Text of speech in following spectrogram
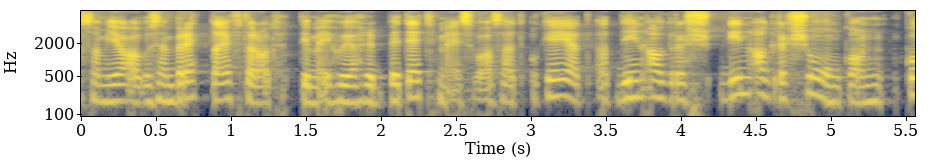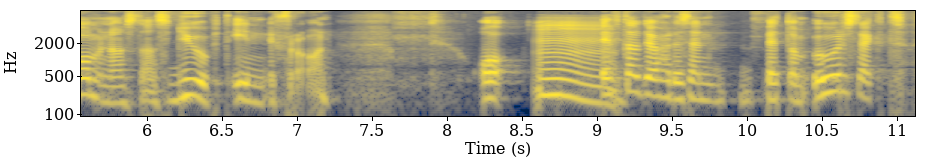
som jag och sen berättade efteråt till mig hur jag hade betett mig så var så att okej okay, att, att, din, aggression, din aggression kom, kom någonstans djupt inifrån. Och mm. efter att jag hade sen bett om ursäkt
